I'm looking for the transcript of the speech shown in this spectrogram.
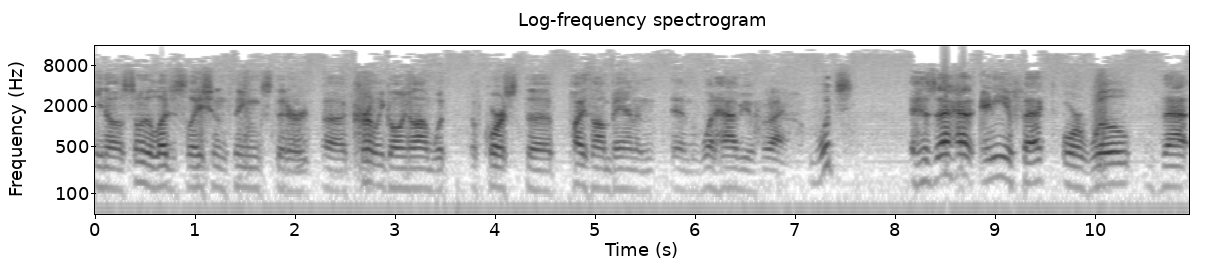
you know, some of the legislation and things that are uh, currently going on with, of course, the Python ban and, and what have you. Right. What's has that had any effect, or will that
